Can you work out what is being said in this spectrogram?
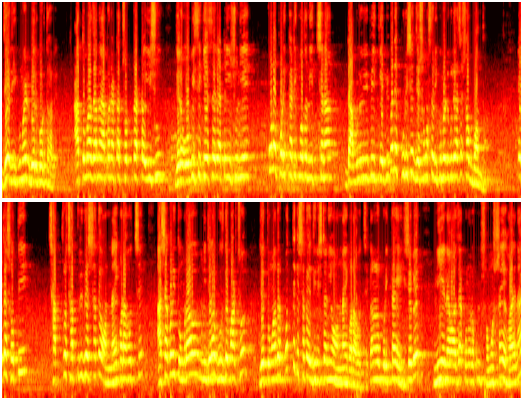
যে রিকমেন্ড বের করতে হবে। আর তোমরা জানো, এখন একটা ছোট্ট একটা ইস্যু যেটা ওবিসি কেসের একটা ইস্যু নিয়ে কোনো পরীক্ষা ঠিক মতো নিচ্ছে না। ডাব্লিউবিপি কেপি মানে পুলিশের যে সমস্ত রিক্রুটমেন্টগুলি আছে, সব বন্ধ। এটা সত্যি ছাত্রছাত্রীদের সাথে অন্যায় করা হচ্ছে। আশা করি তোমরাও নিজেরাও বুঝতে পারছ যে তোমাদের প্রত্যেকের সাথে ওই জিনিসটা নিয়ে অন্যায় করা হচ্ছে। কারণ পরীক্ষা হিসেবে নিয়ে নেওয়া যায়, কোনো রকম সমস্যাই হয় না।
